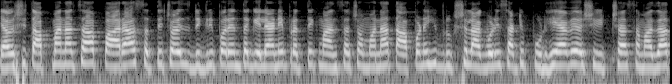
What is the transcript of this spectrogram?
यावर्षी तापमानाचा पारा सत्तेचाळीस डिग्रीपर्यंत गेल्याने प्रत्येक माणसाच्या मनात आपणही वृक्ष लागवडीसाठी पुढे यावे अशी इच्छा समाजात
